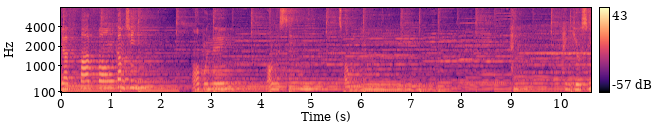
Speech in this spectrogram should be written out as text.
日发放金钱，我伴你往日笑面重现，轻轻叫声，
